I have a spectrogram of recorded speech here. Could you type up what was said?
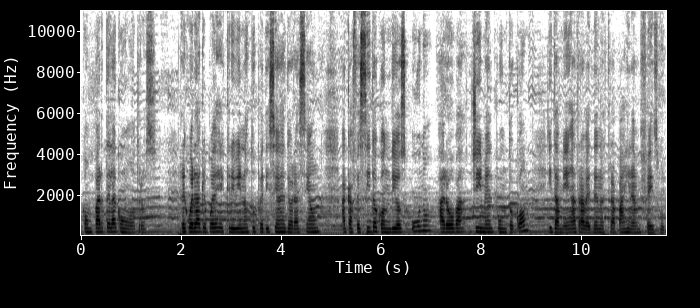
compártela con otros. Recuerda que puedes escribirnos tus peticiones de oración a cafecitocondios1 gmail.com y también a través de nuestra página en Facebook.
